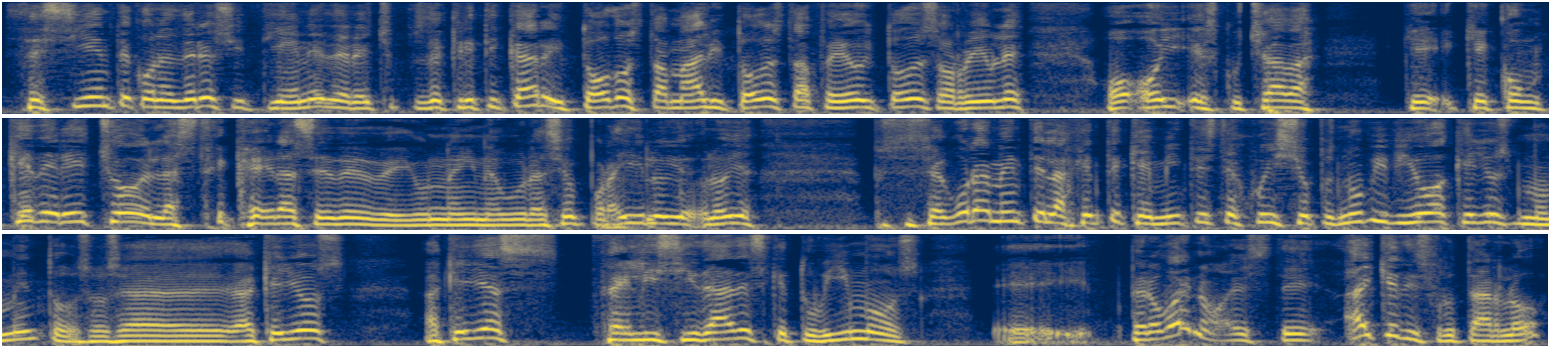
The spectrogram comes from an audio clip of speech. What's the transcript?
se siente con el derecho y tiene derecho pues, de criticar y todo está mal y todo está feo y todo es horrible. Hoy escuchaba que, que con qué derecho el Azteca era sede de una inauguración, por ahí lo, lo. Pues seguramente la gente que emite este juicio pues no vivió aquellos momentos, o sea, aquellos, aquellas felicidades que tuvimos, Eh, pero bueno, este, hay que disfrutarlo.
